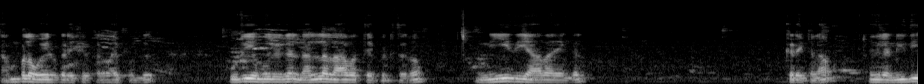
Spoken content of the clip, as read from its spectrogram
சம்பள உயர்வு கிடைக்கிறதுக்கான வாய்ப்பு உண்டு. புதிய முதலீடுகள் நல்ல லாபத்தை பெற்றுத்தரும். நீதி ஆதாயங்கள் கிடைக்கலாம். இதில் நிதி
